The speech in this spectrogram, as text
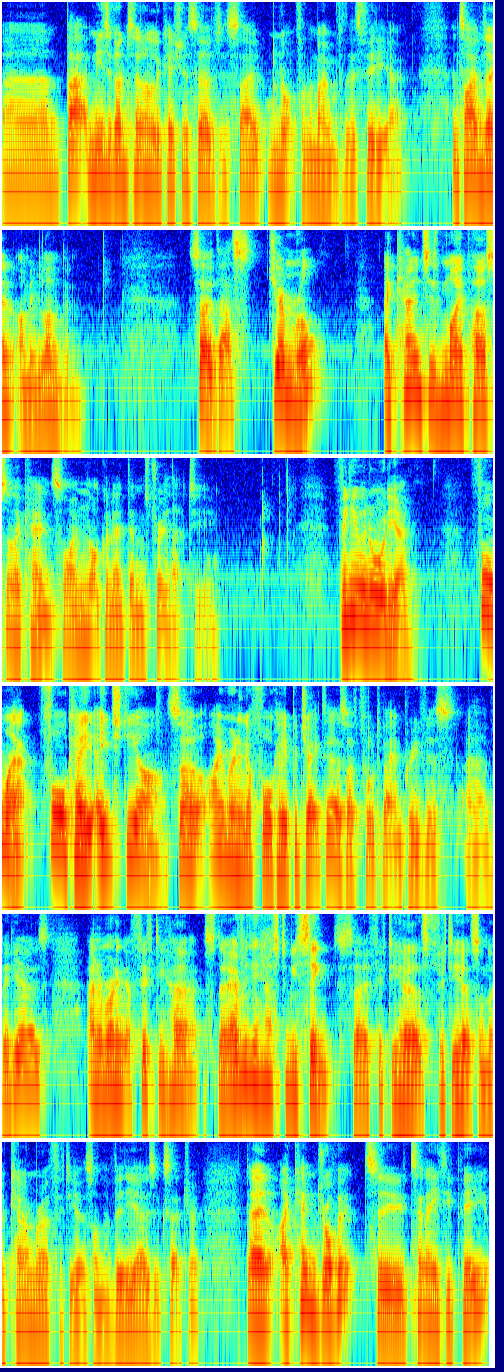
um, but it means I've got to turn on location services, so not for the moment for this video. And time zone, I'm in London. So that's general. Accounts is my personal account, so I'm not going to demonstrate that to you. Video and audio. Format, 4K HDR. So I'm running a 4K projector, as I've talked about in previous uh, videos, and I'm running at 50 Hertz. Now everything has to be synced, so 50 Hertz, 50 Hertz on the camera, 50 Hertz on the videos, etc. Now I can drop it to 1080p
